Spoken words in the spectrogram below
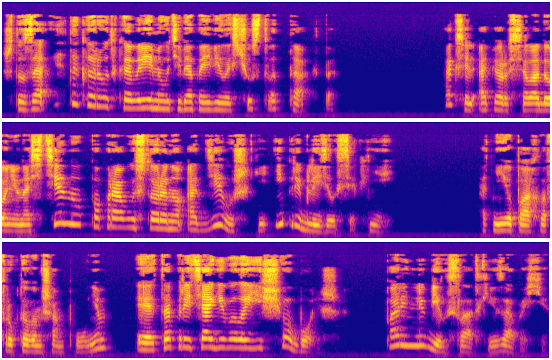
что за это короткое время у тебя появилось чувство так? Аксель оперся ладонью на стену по правую сторону от девушки и приблизился к ней. От нее пахло фруктовым шампунем, это притягивало еще больше. Парень любил сладкие запахи.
